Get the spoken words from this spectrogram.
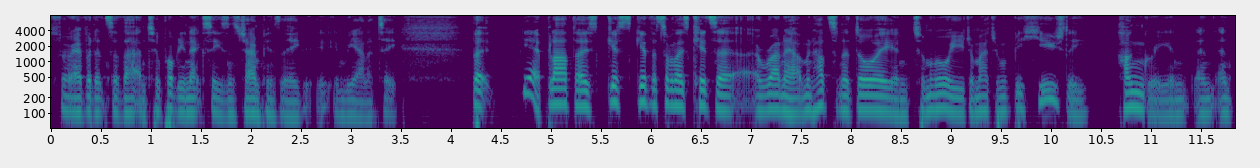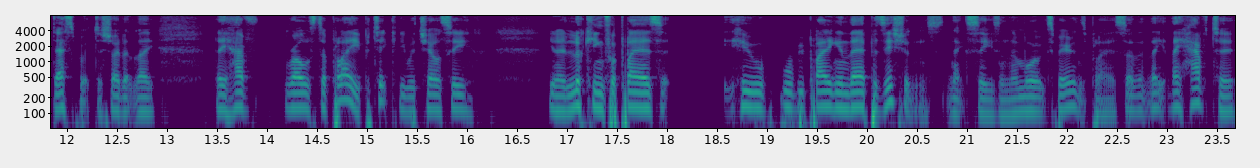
for evidence of that until probably next season's Champions League. In reality, but yeah, blood those give give some of those kids a, a run out. I mean, Hudson Odoi and Tomori, you'd imagine, would be hugely hungry and, and, and desperate to show that they they have roles to play, particularly with Chelsea. You know, looking for players who will be playing in their positions next season, the more experienced players, so that they, they have to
